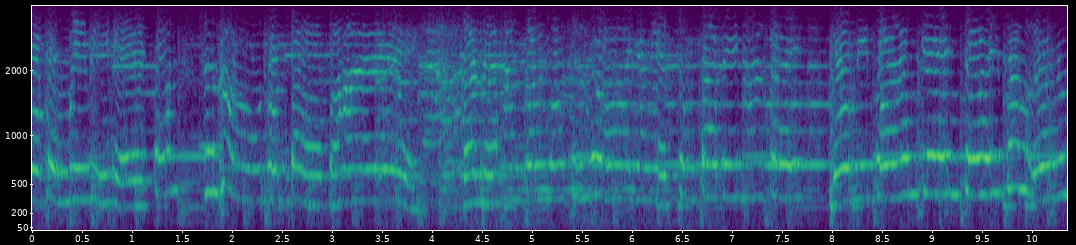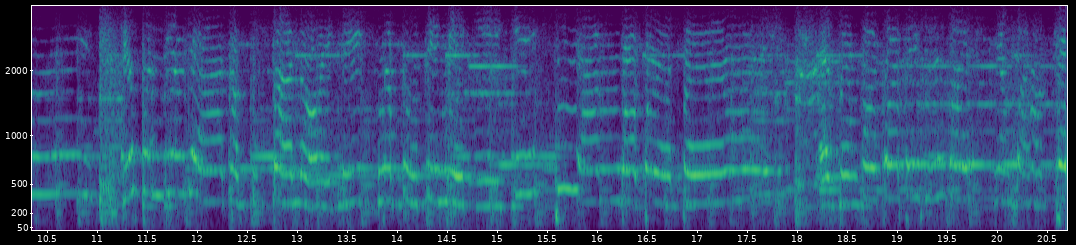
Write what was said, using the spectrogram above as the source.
ก็คงไม่มีเหตุผลฉันเอาทนต่อไปขณะนั้นก็รู้ถึงว่ายังเหตุชงตาไปหาใครยังมีความเกรงใจบ้างเลยเดี๋ยวคนเดียวยาทำสุดตาหน่อยดินับดูที่มีกี่กิ๊กที่ยังบ่เปิดเผยแอบส่งข้อความไปถึงใครยังบอกแค่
